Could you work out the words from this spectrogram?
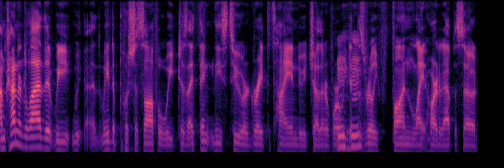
I'm kind of glad that we we, uh, we had to push this off a week because I think these two are great to tie into each other. Where mm-hmm. we get mm-hmm. this really fun, lighthearted episode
